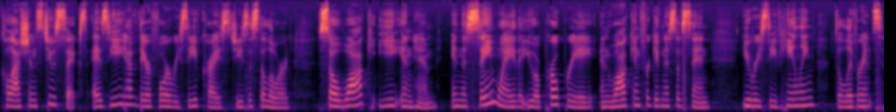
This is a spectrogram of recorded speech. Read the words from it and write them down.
Colossians 2 6. As ye have therefore received Christ, Jesus the Lord, so walk ye in him. In the same way that you appropriate and walk in forgiveness of sin, you receive healing, deliverance,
